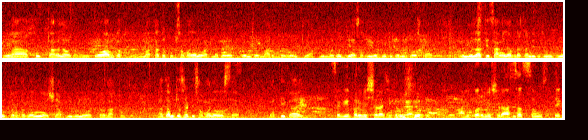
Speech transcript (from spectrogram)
ह्या खूप चांगला होता म्हणजे तेव्हा आमका म्हाका तर खूप समाधान वाटलं तेव्हा की त्यांचे मार्क बघून की आपली मदत जी असा ती योग्य ठिकाणी पोहोचतात आणि मुलं ती चांगल्या प्रकारे त्याचा उपयोग करतात आणि अशी आपली गुणवत्ता दाखवतात. हाच आमच्यासाठी समाधान असतं. बाकी काय? सगळी परमेश्वराची कृपा. आणि परमेश्वर असाच संस्थेक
